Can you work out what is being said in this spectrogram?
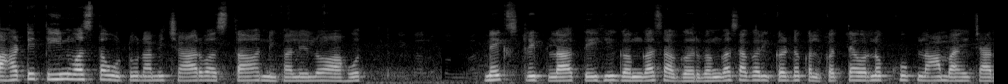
पहाटे तीन वाजता उठून आम्ही चार वाजता निघालेलो आहोत. नेक्स्ट ट्रिपला तेही गंगासागर. गंगासागर इकडनं कलकत्त्यावरनं खूप लांब आहे. चार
